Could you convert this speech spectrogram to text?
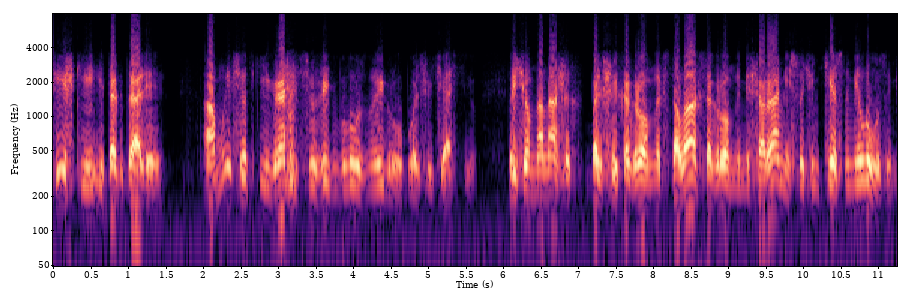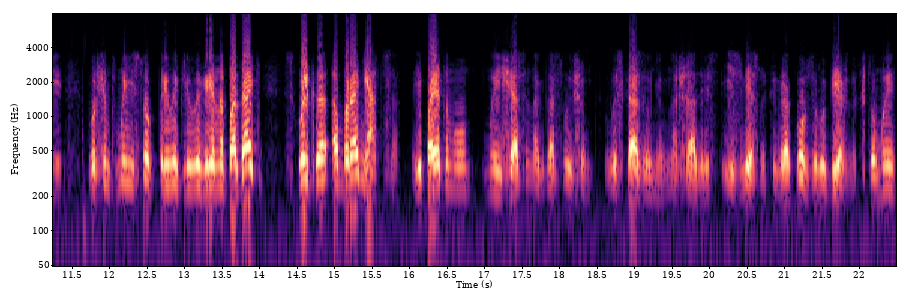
фишки и так далее. А мы все-таки играли всю жизнь в лузную игру большей частью. Причем на наших больших огромных столах с огромными шарами и с очень тесными лузами. В общем-то, мы не столько привыкли в игре нападать, сколько обороняться. И поэтому мы сейчас иногда слышим высказывания в наш адрес известных игроков зарубежных, что мы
